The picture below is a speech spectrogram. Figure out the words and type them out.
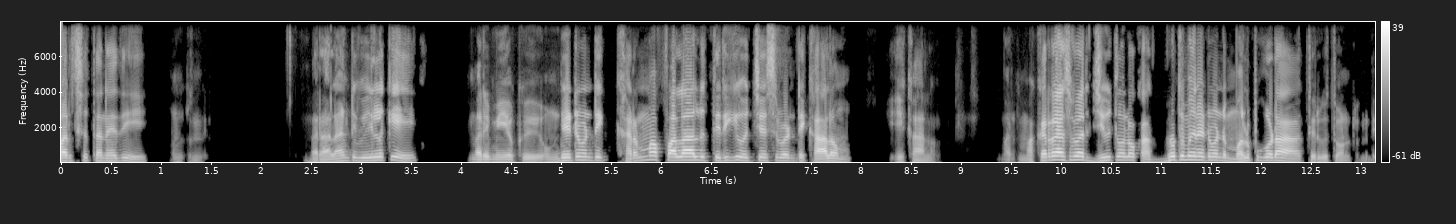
పరిస్థితి అనేది ఉంటుంది. మరి అలాంటి వీళ్ళకి మరి మీ యొక్క ఉండేటువంటి కర్మ ఫలాలు తిరిగి వచ్చేటువంటి కాలం ఈ కాలం. మరి మకర రాశి వారి జీవితంలో ఒక అద్భుతమైనటువంటి మలుపు కూడా తిరుగుతూ ఉంటుంది.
